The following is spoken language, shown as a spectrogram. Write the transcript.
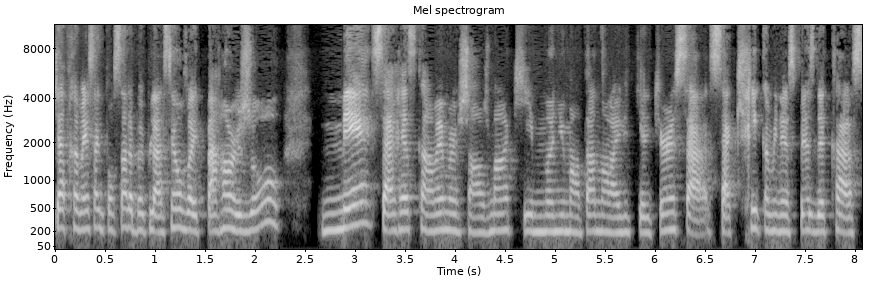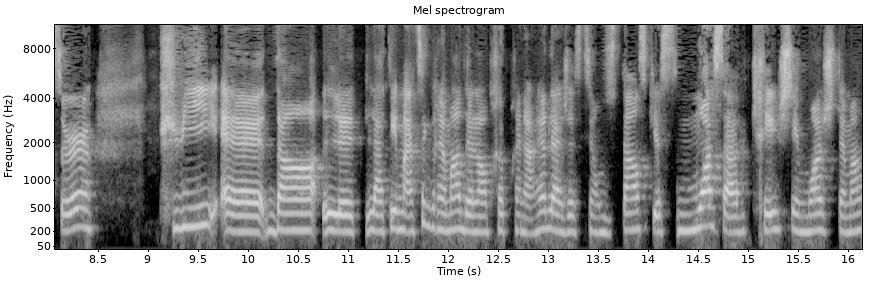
85% de la population va être parent un jour, mais ça reste quand même un changement qui est monumental dans la vie de quelqu'un. Ça, ça crée comme une espèce de cassure. Puis, euh, dans la thématique vraiment de l'entrepreneuriat, de la gestion du temps, ce que moi, ça a créé chez moi, justement,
